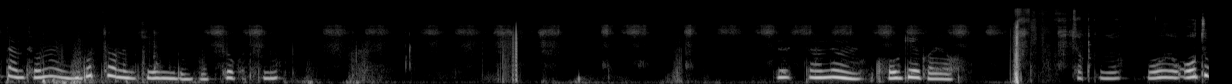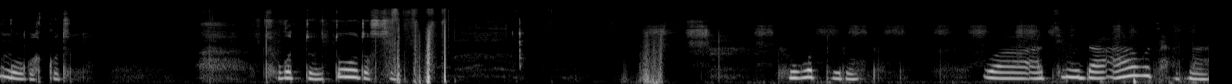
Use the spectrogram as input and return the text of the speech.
일단 저는 이것처럼 지은 게 목표거든요. 일단은 거기에 가요. 잠깐만요. 뭐 얻은 거 같거든요. 하, 저것도 또 얻었어. 저것도 얻었어. 와 아침이다. 아우 잠아.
